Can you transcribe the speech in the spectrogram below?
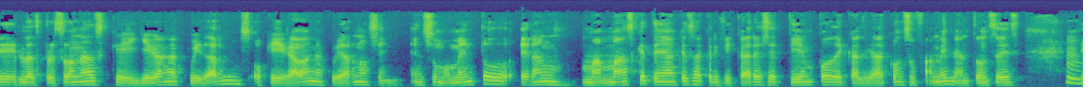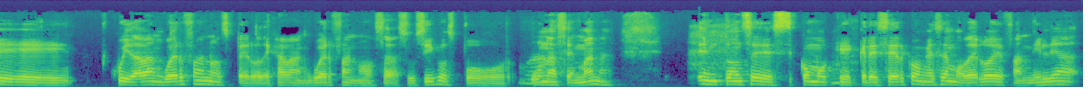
eh, las personas que llegan a cuidarnos o que llegaban a cuidarnos en, en, su momento eran mamás que tenían que sacrificar ese tiempo de calidad con su familia. Entonces, mm. eh, cuidaban huérfanos, pero dejaban huérfanos a sus hijos por una semana. Entonces, como que crecer con ese modelo de familia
